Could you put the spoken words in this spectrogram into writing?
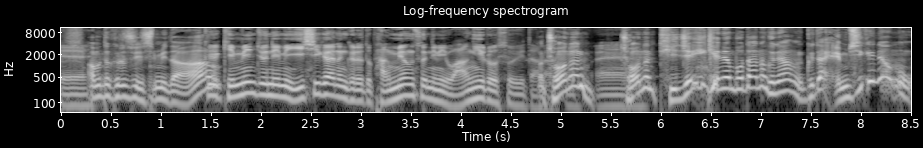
예. 아무튼 그럴 수 있습니다 그 김민주님이 이 시간은 그래도 박명수님이 왕이로소이다. 어, 저는 예. 저는 DJ 개념보다는 그냥 그냥 MC 개념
